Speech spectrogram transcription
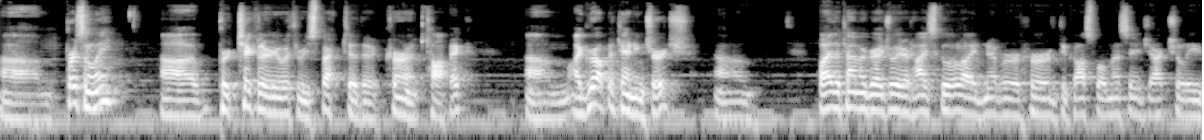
Um, personally, uh, particularly with respect to the current topic, um, I grew up attending church. Um, by the time I graduated high school, I'd never heard the gospel message actually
